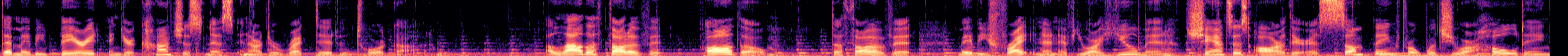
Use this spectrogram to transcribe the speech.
that may be buried in your consciousness and are directed toward God. Allow the thought of it, although the thought of it may be frightening if you are human, chances are there is something for which you are holding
